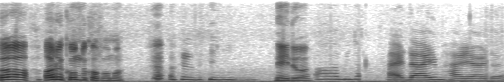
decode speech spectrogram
Aa, arı kondu kafama. Neydi o? Aa bir de her daim her yerde.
